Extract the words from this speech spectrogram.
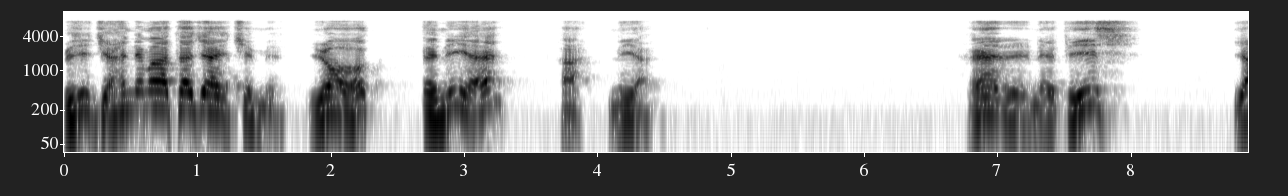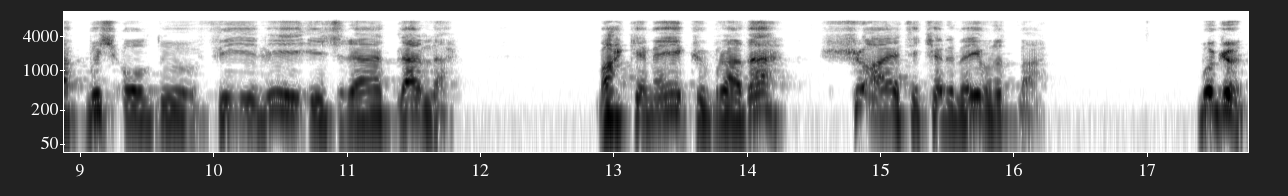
Bizi cehenneme atacağı için mi? Yok. E niye? Ha niye? Her nefis yapmış olduğu fiili icraatlerle mahkemeyi kübrada şu ayeti kerimeyi unutma. Bugün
